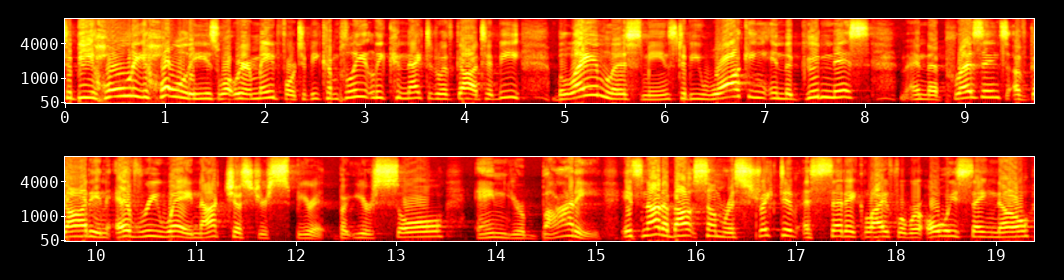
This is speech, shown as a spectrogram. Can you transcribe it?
To be wholly, holy is what we are made for. To be completely connected with God. To be blameless means to be walking in the goodness and the presence of God in every way, not just your spirit, but your soul and your body. It's not about some restrictive ascetic life where we're always saying no,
